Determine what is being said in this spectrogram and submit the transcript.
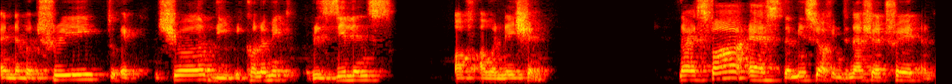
And number three, to ensure the economic resilience of our nation. Now, as far as the Ministry of International Trade and,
